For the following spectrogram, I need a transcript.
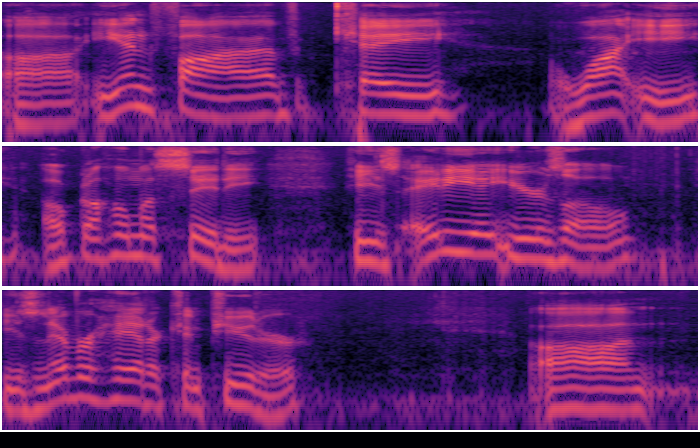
uh, N5KYE, Oklahoma City. He's 88 years old. He's never had a computer. Um,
